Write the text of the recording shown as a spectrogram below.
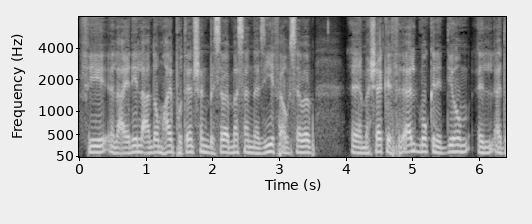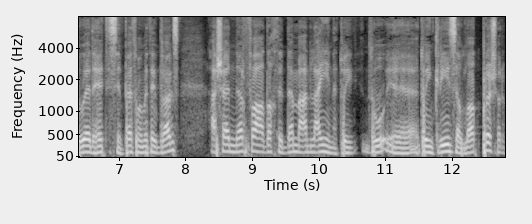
في العيانين اللي عندهم hypotension بسبب مثلا نزيف أو سبب آه، مشاكل في القلب ممكن نديهم الأدوية دهيت ال sympathomimetic drugs عشان نرفع ضغط الدم عند العيان to increase blood pressure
